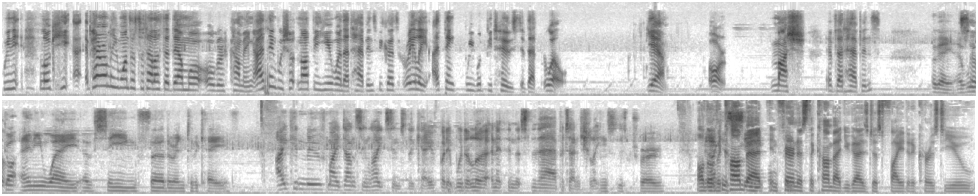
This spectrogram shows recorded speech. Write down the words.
We need look. He uh, apparently he wants us to tell us that there are more ogres coming. I think we should not be here when that happens because really, I think we would be toast if that. Well, yeah, or mush if that happens. Okay, have So- we got any way of seeing further into the cave? I can move my dancing lights into the cave, but it would alert anything that's there potentially. This is true. Although I the combat, see- in fairness, the combat you guys just fight, it occurs to you,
